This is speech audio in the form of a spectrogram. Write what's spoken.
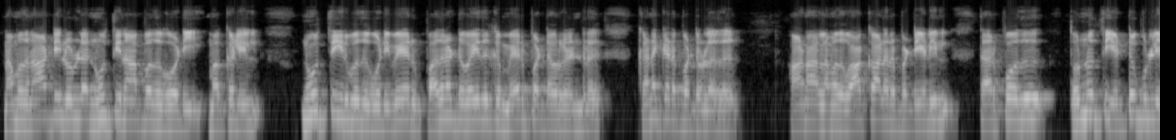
நமது நாட்டில் உள்ள நூற்றி நாற்பது கோடி மக்களில் நூற்றி இருபது கோடி பேர் பதினெட்டு வயதுக்கு மேற்பட்டவர்கள் என்று கணக்கிடப்பட்டுள்ளது. ஆனால் நமது வாக்காளர் பட்டியலில் தற்போது தொண்ணூற்றி எட்டு புள்ளி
